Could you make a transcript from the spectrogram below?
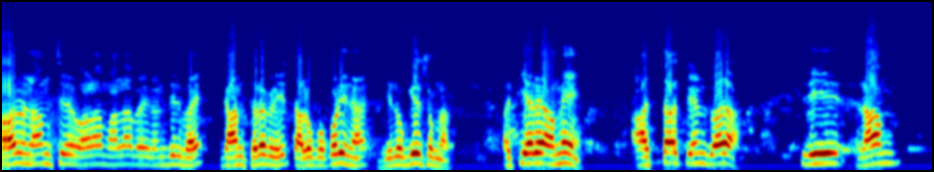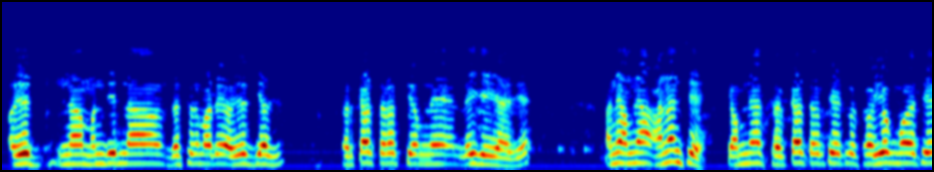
મારું નામ છે વાળા માલાભાઈ રણધીરભાઈ, ગામ સરગડી, તાલુકો કોડીના, જિલ્લો ગીર સોમનાથ. અત્યારે અમે આસ્થા ટ્રેન દ્વારા શ્રી રામ અયોધ્યાના મંદિરના દર્શન માટે અયોધ્યા સરકાર તરફથી અમને લઈ જઈ રહ્યા છે. અને અમને આનંદ છે કે અમને સરકાર તરફથી એટલો સહયોગ મળે છે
